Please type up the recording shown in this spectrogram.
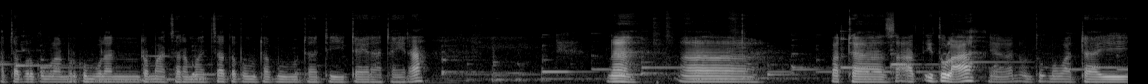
Ada perkumpulan-perkumpulan remaja-remaja atau pemuda-pemuda di daerah-daerah. Nah, eh, pada saat itulah ya kan untuk mewadahi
